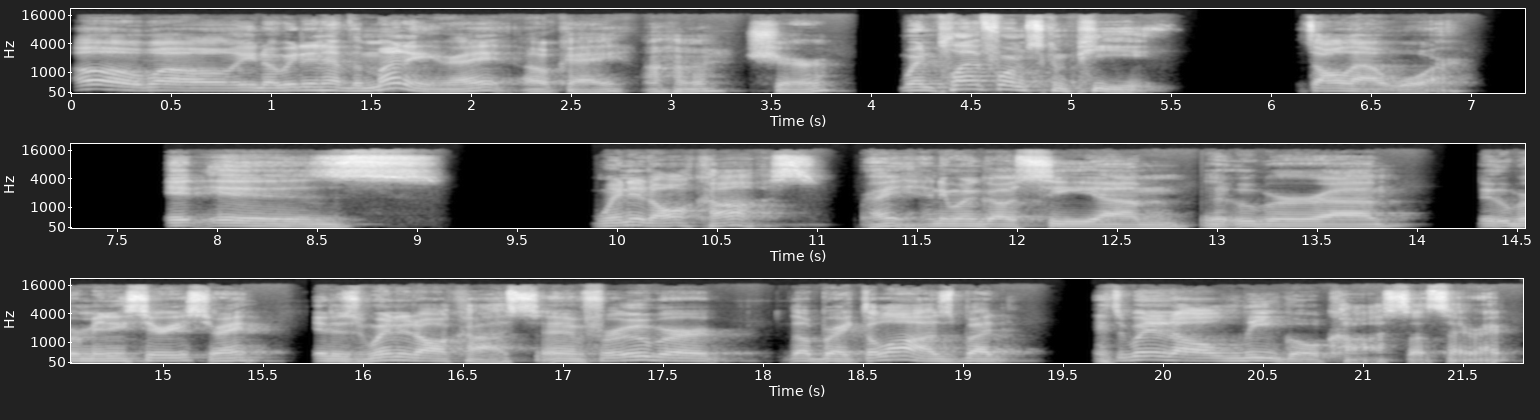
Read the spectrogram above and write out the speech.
Oh, well, you know, we didn't have the money, right? Okay. Uh huh. Sure. When platforms compete, it's all out war. It is win at all costs, right? Anyone go see um, the Uber, uh, the Uber mini series, right? It is win at all costs. And for Uber, they'll break the laws, but it's win at all legal costs, let's say, right?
